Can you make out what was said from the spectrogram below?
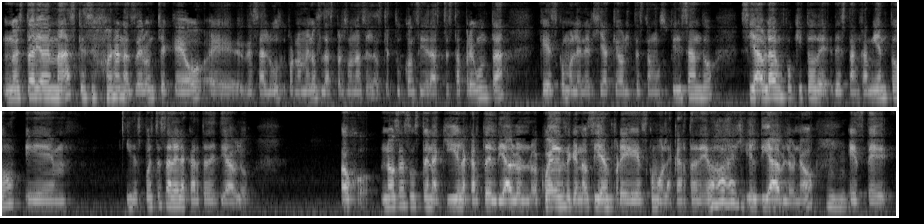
no estaría de más que se fueran a hacer un chequeo eh, de salud, por lo menos las personas en las que tú consideraste esta pregunta, que es como la energía que ahorita estamos utilizando. Si habla un poquito de, estancamiento em, y después te sale la carta del diablo. Ojo, no se asusten aquí, la carta del diablo, acuérdense que no siempre es como la carta de, ay, el diablo, ¿no? Este,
